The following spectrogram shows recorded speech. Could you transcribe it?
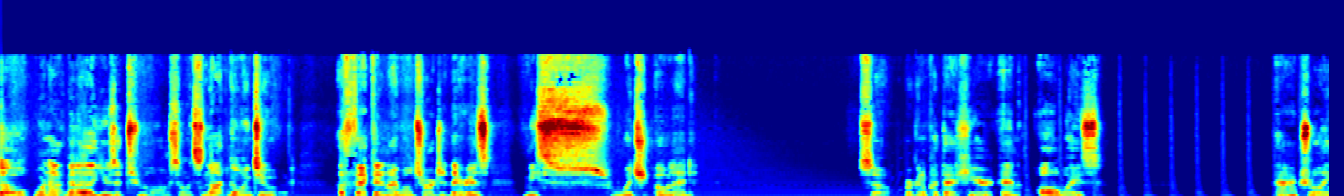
so we're not going to use it too long, so it's not going to affect it, and I will charge it. There is me Switch OLED. So we're going to put that here and always, actually,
